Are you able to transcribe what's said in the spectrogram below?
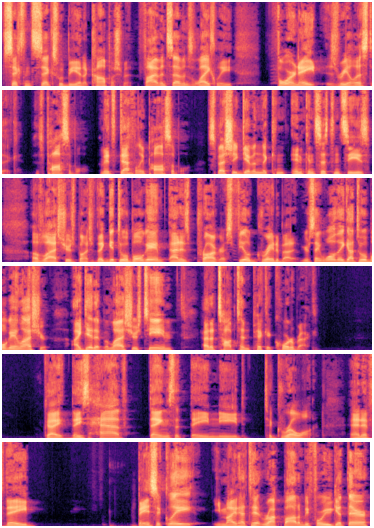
six and six would be an accomplishment. Five and seven is likely. Four and eight is realistic. It's possible. I mean, it's definitely possible, especially given the con- inconsistencies of last year's bunch. If they can get to a bowl game, that is progress. Feel great about it. You're saying, well, they got to a bowl game last year. I get it, but last year's team had a top 10 pick at quarterback. Okay. They have things that they need to grow on. And if they basically, you might have to hit rock bottom before you get there,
